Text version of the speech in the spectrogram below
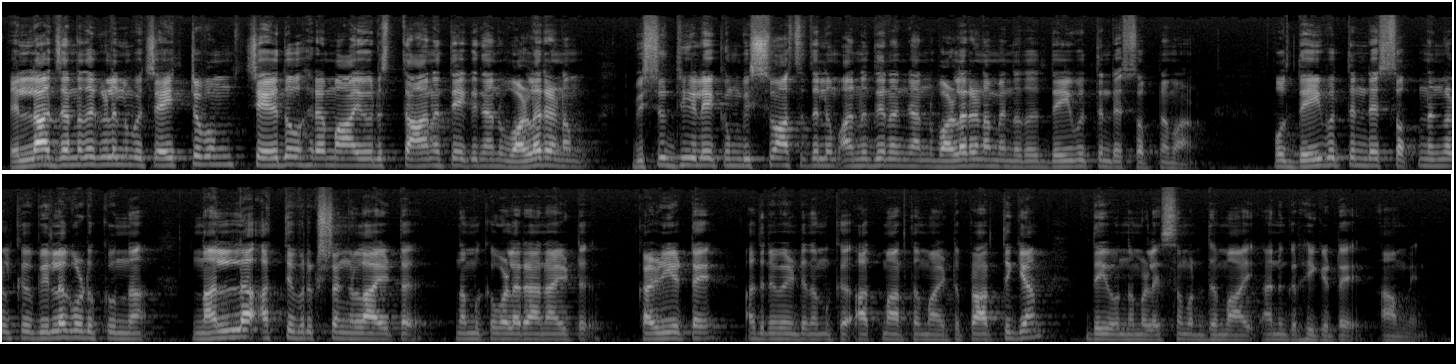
എല്ലാ ജനതകളിലും വെച്ച് ഏറ്റവും ചേതോഹരമായ ഒരു സ്ഥാനത്തേക്ക് ഞാൻ വളരണം വിശുദ്ധിയിലേക്കും വിശ്വാസത്തിലും അനുദിനം ഞാൻ വളരണം എന്നത് ദൈവത്തിന്റെ സ്വപ്നമാണ്. അപ്പോൾ ദൈവത്തിന്റെ സ്വപ്നങ്ങൾക്ക് വില കൊടുക്കുന്ന നല്ല അത്യവൃക്ഷങ്ങളായിട്ട് നമുക്ക് വളരാനായിട്ട് കഴിയട്ടെ. അതിനുവേണ്ടി നമുക്ക് ആത്മാർത്ഥമായിട്ട് പ്രാർത്ഥിക്കാം. ദൈവം നമ്മളെ സമൃദ്ധമായി അനുഗ്രഹിക്കട്ടെ. ആമേൻ.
